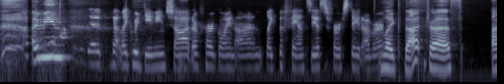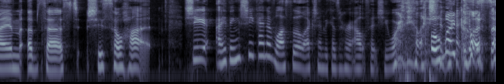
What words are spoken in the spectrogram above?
I mean, Did that like redeeming shot of her going on like the fanciest first date ever. like that dress, I'm obsessed. She's so hot. She, I think she kind of lost the election because of her outfit she wore the election. Oh my night. God. was so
